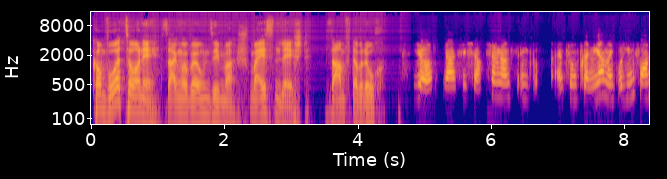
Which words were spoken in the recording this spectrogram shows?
Komfortzone, sagen wir bei uns immer, schmeißen lässt. Sanft, aber doch. Ja, ja, sicher. Schon ganz im, äh, zum Trainieren irgendwo hinfahren,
